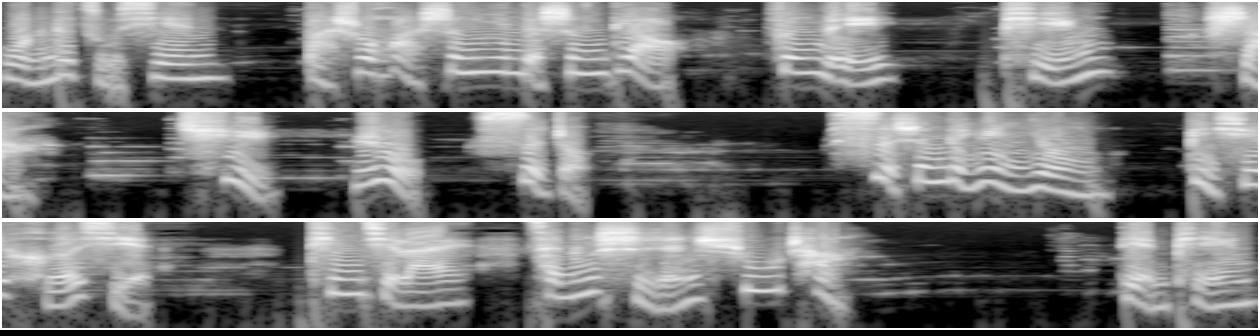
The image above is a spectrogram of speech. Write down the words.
我们的祖先把说话声音的声调分为平、赏、去、入四种，四声的运用。必须和谐，听起来才能使人舒畅。点评：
